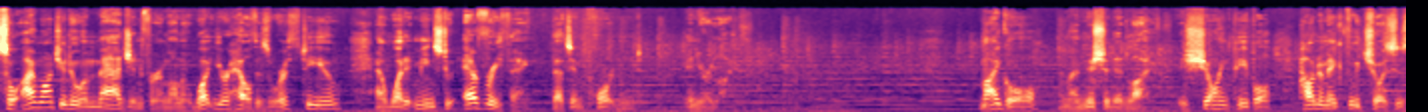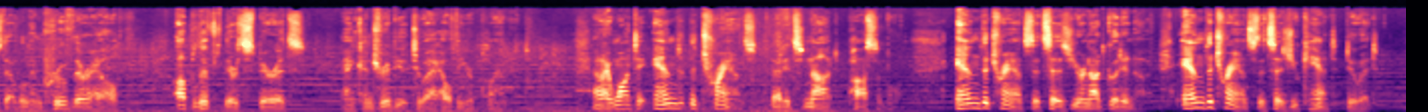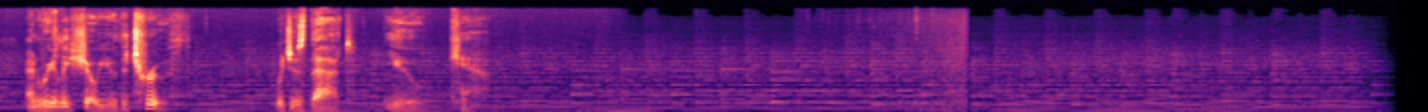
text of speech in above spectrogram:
So I want you to imagine for a moment what your health is worth to you and what it means to everything that's important in your life. My goal and my mission in life is showing people how to make food choices that will improve their health, uplift their spirits, and contribute to a healthier planet. And I want to end the trance that it's not possible. End the trance that says you're not good enough. End the trance that says you can't do it. And really show you the truth, which is that you can.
